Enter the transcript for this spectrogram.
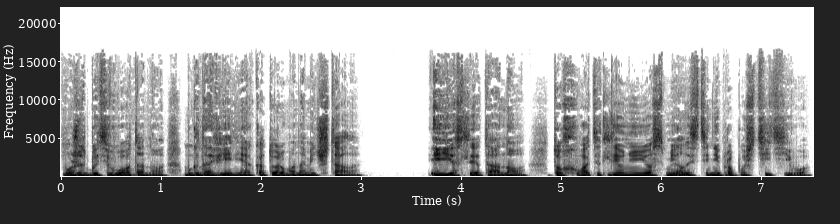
Может быть, вот оно, мгновение, о котором она мечтала. И если это оно, то хватит ли у нее смелости не пропустить его?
